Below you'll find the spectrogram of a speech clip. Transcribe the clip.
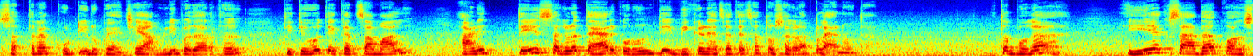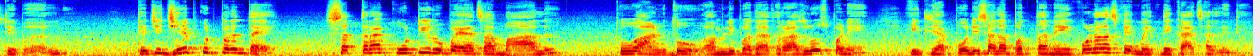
सतरा कोटी रुपयाचे अंमली पदार्थ तिथे होते कच्चा माल. आणि ते सगळं तयार करून ते विकण्याचा त्याचा तो सगळा प्लॅन होता. तर बघा एक साधा कॉन्स्टेबल त्याची झेप कुठपर्यंत आहे? सतरा कोटी रुपयाचा माल तो आणतो अंमली पदार्थ राजरोसपणे. इथल्या पोलिसाला पत्ता नाही कोणालाच काही माहीत नाही काय चाललंय ते.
